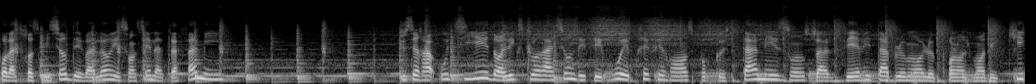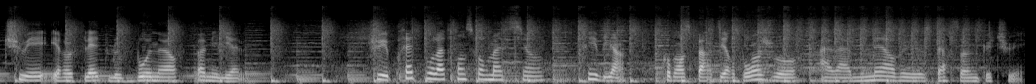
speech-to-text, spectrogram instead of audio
pour la transmission des valeurs essentielles à ta famille. Seras outillé dans l'exploration de tes goûts et préférences pour que ta maison soit véritablement le prolongement de qui tu es et reflète le bonheur familial. Tu es prête pour la transformation? Très bien. Commence par dire bonjour à la merveilleuse personne que tu es.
